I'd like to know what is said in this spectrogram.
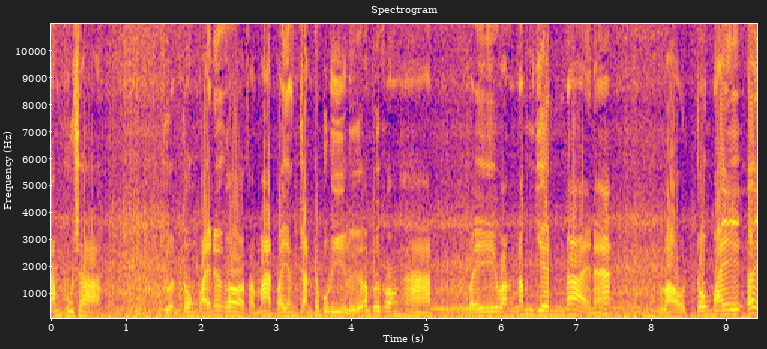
กัมพูชา ส่วนตรงไปเนี่ยก็สามารถไปยังจันทบุรี หรืออำเภอคลองหาด ไปวังน้ำเย็นได้นะ เราตรงไปเอ้ย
